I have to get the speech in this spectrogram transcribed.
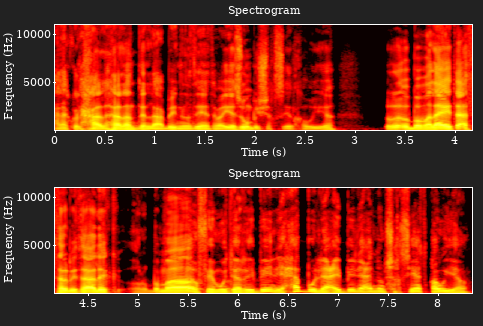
على كل حال هالاند اللاعبين الذين يتميزون بالشخصية القوية ربما لا يتأثر بذلك ربما وفي مدربين يحبوا اللاعبين اللي عندهم شخصيات قوية.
